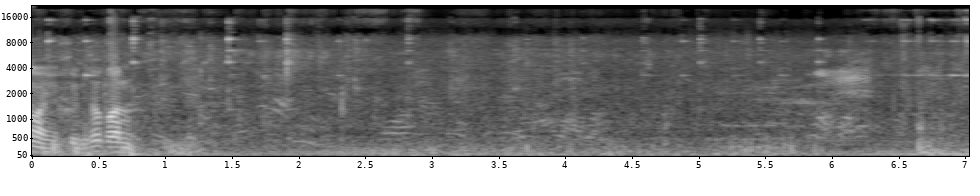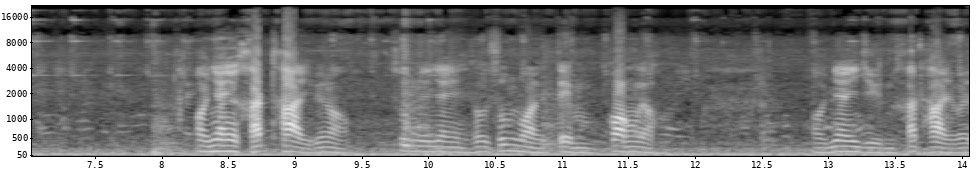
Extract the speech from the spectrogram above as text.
น้อยๆขึ้นซะก่อน เอาใหญ่คัดไทยพี่น้องซุ่มใหญ่ๆเขาซุ่มหน่อยเต็มกล้องแล้วเอาใหญ่ยืนคัดไทยไว้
